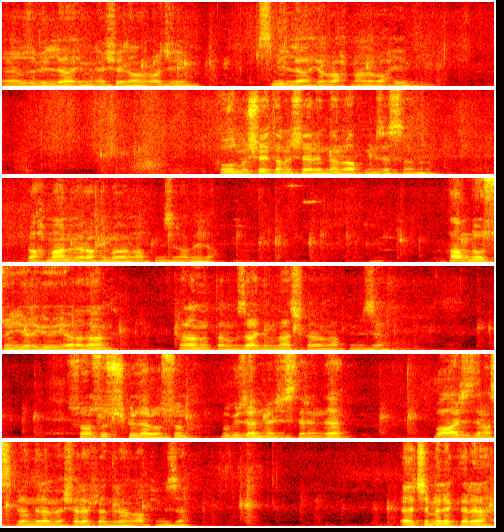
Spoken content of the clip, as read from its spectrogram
Euzu billahi mineşşeytanirracim. Bismillahirrahmanirrahim. Kovulmuş şeytanın şerrinden Rabbimize sığınırım. Rahman ve Rahim olan Rabbimizin adıyla. Hamdolsun yeri göğü yaradan, karanlıklarımızı aydınlığa çıkaran Rabbimize. Sonsuz şükürler olsun bu güzel meclislerinde, bu acizde nasiplendiren ve şereflendiren Rabbimize. Elçi meleklere,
